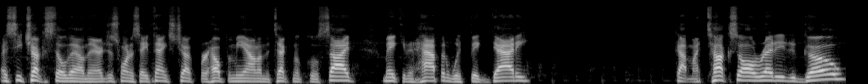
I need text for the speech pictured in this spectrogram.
I see Chuck is still down there. I just want to say thanks, Chuck, for helping me out on the technical side, making it happen with Big Daddy. Got my tux all ready to go.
